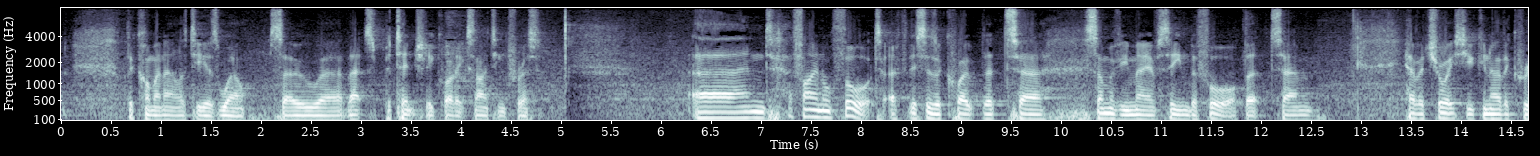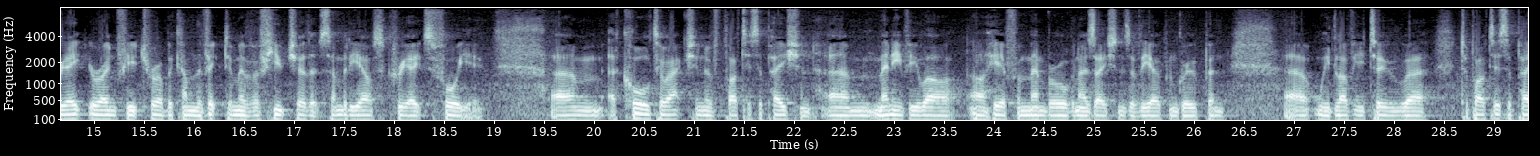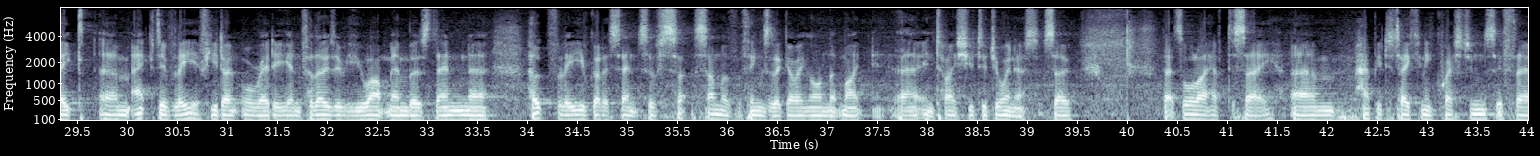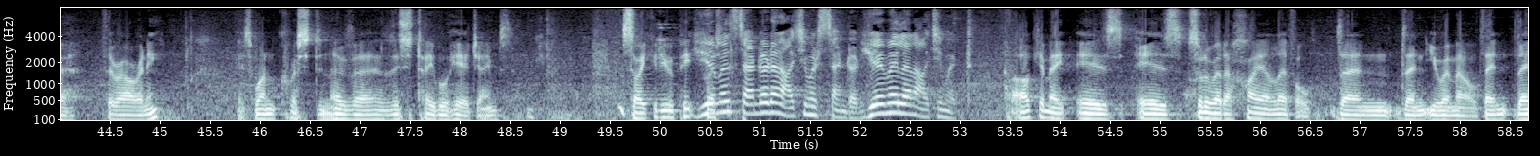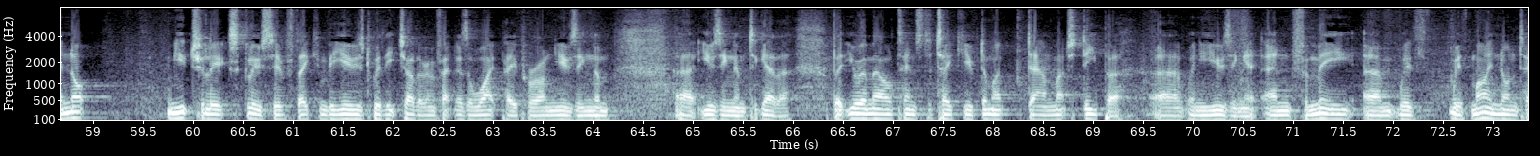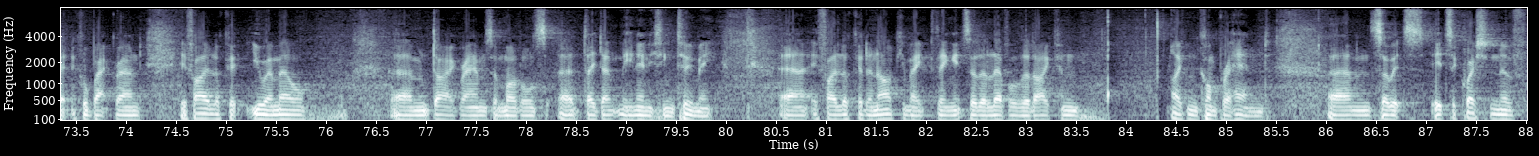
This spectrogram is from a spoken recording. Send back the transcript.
the commonality as well. So uh, that's potentially quite exciting for us. And a final thought. Uh, this is a quote that uh, some of you may have seen before, but um, have a choice. You can either create your own future or become the victim of a future that somebody else creates for you. Um, a call to action of participation. Um, many of you are, are here from member organisations of the Open Group, and uh, we'd love you to uh, to participate um, actively if you don't already. And for those of you who aren't members, then uh, hopefully you've got a sense of some of the things that are going on that might uh, entice you to join us. So. That's all I have to say. Um, happy to take any questions if there, if there are any. There's one question over this table here, James. Sorry, could you repeat? UML question? standard and Archimate standard. UML and Archimate. Archimate is is sort of at a higher level than than UML. They're, they're not mutually exclusive. They can be used with each other. In fact, there's a white paper on using them, uh, using them together. But UML tends to take you down much deeper uh, when you're using it. And for me, um, with with my non-technical background, if I look at UML um, diagrams and models, uh, they don't mean anything to me. Uh, if I look at an Archimate thing, it's at a level that I can I can comprehend. Um, so it's it's a question of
